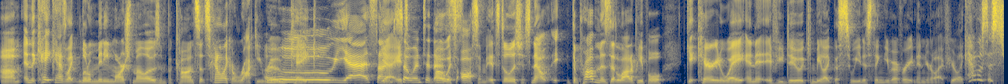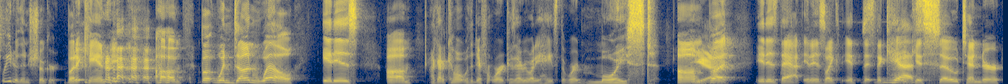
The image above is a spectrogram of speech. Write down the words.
Um, and the cake has like little mini marshmallows and pecans, so it's kind of like a Rocky Road cake Oh yes, I'm it's- so into this. Oh, it's awesome. It's delicious. Now, it, the problem is that a lot of people get carried away, and it, if you do, it can be like the sweetest thing you've ever eaten in your life. You're like, how is this sweeter than sugar? But it can be. um, but when done well, it is. Um, I got to come up with a different word because everybody hates the word moist. Um, Yeah. But it is that. It is like it. The, the cake Yes. is so tender.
